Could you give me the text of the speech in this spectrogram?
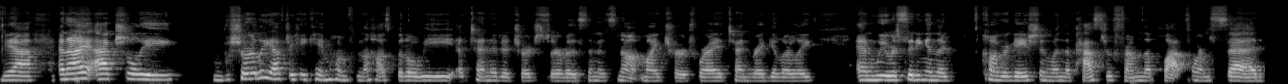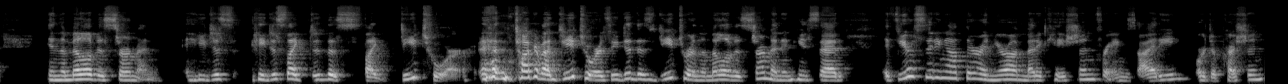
Yeah. And I actually shortly after he came home from the hospital, we attended a church service, and it's not my church where I attend regularly. And we were sitting in the congregation when the pastor from the platform said, in the middle of his sermon, he just he just like did this like detour and talk about detours. He did this detour in the middle of his sermon, and he said, if you're sitting out there and you're on medication for anxiety or depression,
